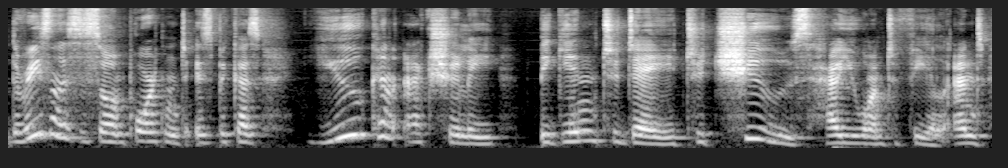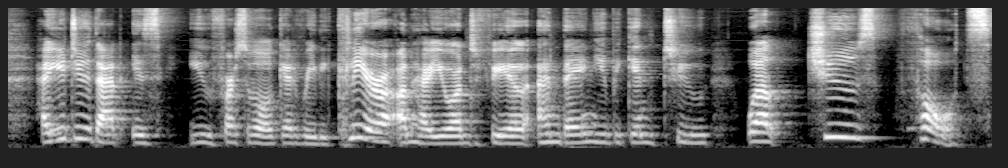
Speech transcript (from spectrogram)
the reason this is so important is because you can actually begin today to choose how you want to feel. And how you do that is you, first of all, get really clear on how you want to feel, and then you begin to well, choose thoughts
